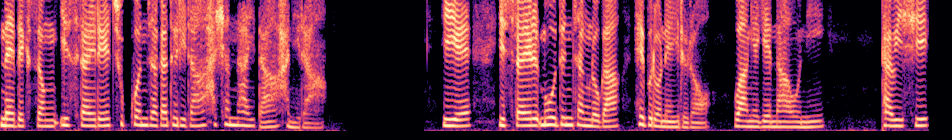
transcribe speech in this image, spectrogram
내 백성 이스라엘의 주권자가 되리라 하셨나이다 하니라. 이에 이스라엘 모든 장로가 헤브론에 이르러 왕에게 나오니 다윗이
